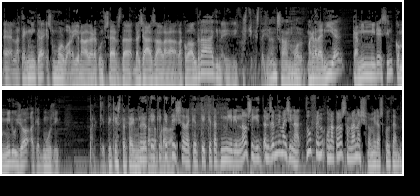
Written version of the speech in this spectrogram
eh, la tècnica és molt bona. Jo anava a veure concerts de, de jazz a la, la Cova del Drac i, i dic, hosti, aquesta gent en saben molt. M'agradaria que a mi em miressin com miro jo aquest músic perquè té aquesta tècnica Però tan què, què, què depurada. això d'aquest que, que t'admirin, no? O sigui, ens hem d'imaginar tu fent una cosa semblant a això. Mira, escoltem.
